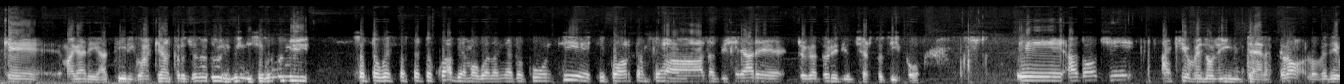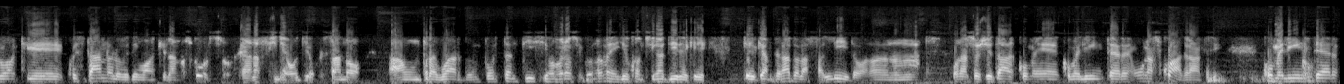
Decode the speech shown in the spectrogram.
che magari attiri qualche altro giocatore quindi secondo me sotto questo aspetto qua abbiamo guadagnato punti e ti porta un po' ad avvicinare giocatori di un certo tipo. E ad oggi anch'io vedo l'Inter, però lo vedevo anche quest'anno e lo vedevo anche l'anno scorso. E alla fine, oddio, quest'anno ha un traguardo importantissimo, però secondo me io continuo a dire che, che il campionato l'ha fallito, una società come, come, l'Inter, una squadra anzi, come l'Inter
